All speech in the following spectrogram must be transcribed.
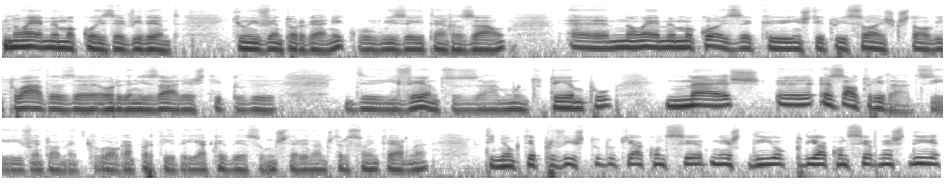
não é a mesma coisa, é evidente, que um evento orgânico, o Luís aí tem razão, não é a mesma coisa que instituições que estão habituadas a organizar este tipo de, de eventos há muito tempo, mas uh, as autoridades, e eventualmente logo à partida e à cabeça o Ministério da Administração Interna, tinham que ter previsto tudo o que ia acontecer neste dia ou que podia acontecer neste dia.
